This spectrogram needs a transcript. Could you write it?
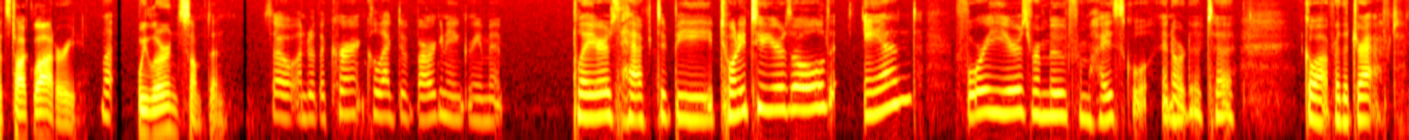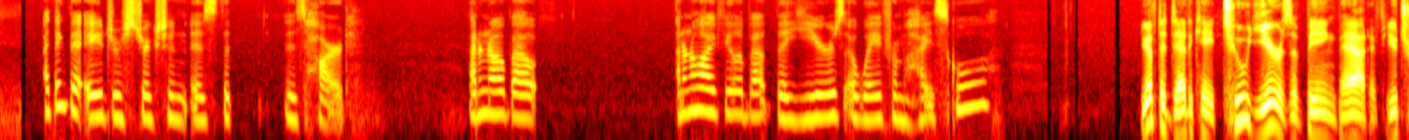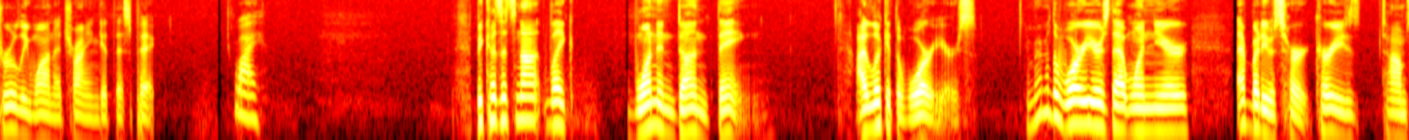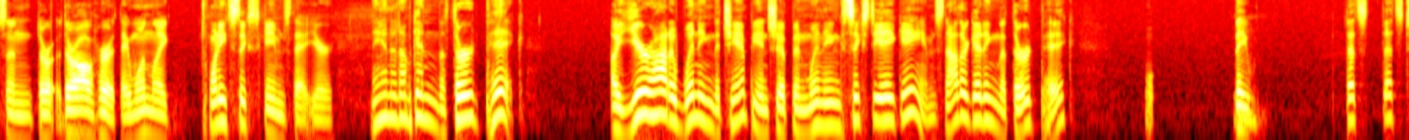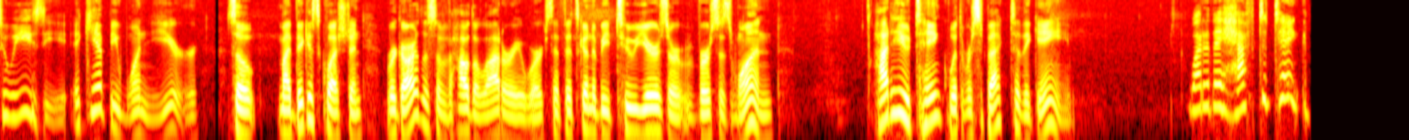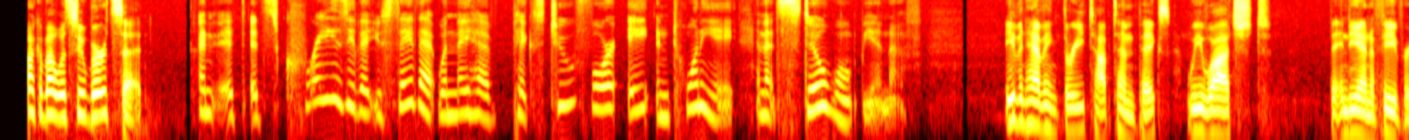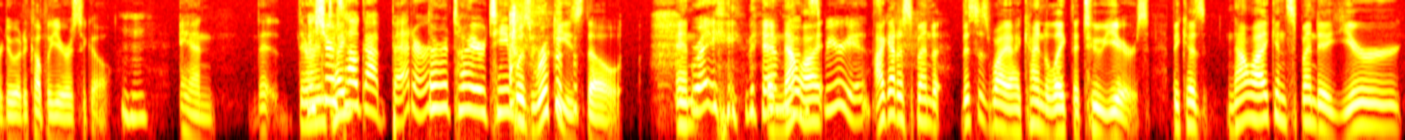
Let's talk lottery. Let- we learned something. So, under the current collective bargaining agreement, players have to be 22 years old and four years removed from high school in order to go out for the draft. I think the age restriction is the is hard. I don't know about I don't know how I feel about the years away from high school. You have to dedicate two years of being bad if you truly want to try and get this pick. Why? Because it's not like one and done thing. I look at the Warriors. Remember the Warriors that one year? Everybody was hurt. Curry, Thompson, they're, they're all hurt. They won like 26 games that year. They ended up getting the third pick. A year out of winning the championship and winning 68 games. Now they're getting the third pick. Well, they Mm. that's that's too easy. It can't be one year. So my biggest question, regardless of how the lottery works, if it's going to be two years or versus one, how do you tank with respect to the game? Why do they have to tank? Talk about what Sue Bird said. And it, it's crazy that you say that when they have picks 2, 4, 8, and 28, and that still won't be enough. Even having three top 10 picks, we watched the Indiana Fever do it a couple years ago. Mm-hmm. And their, They sure as entire, hell got better. their entire team was rookies, though. And right. They have and now no I- experience. I got to spend. a- This is why I kind of like the two years because now I can spend a year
